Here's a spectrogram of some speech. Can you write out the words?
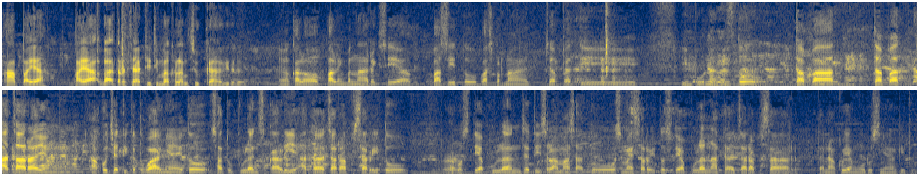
apa ya kayak nggak terjadi di Magelang juga gitu loh. Ya kalau paling menarik sih ya pas itu pas pernah jabat di himpunan itu dapat dapat acara yang aku jadi ketuanya itu satu bulan sekali ada acara besar itu. Aku setiap bulan jadi selama satu semester itu setiap bulan ada acara besar dan aku yang ngurusnya gitu.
